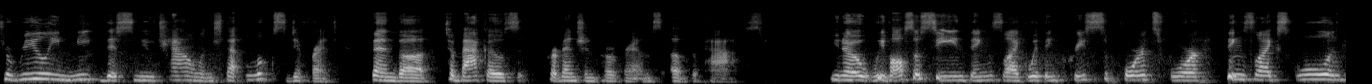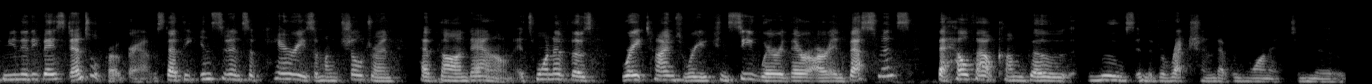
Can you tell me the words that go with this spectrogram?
to really meet this new challenge that looks different than the tobacco prevention programs of the past. You know, we've also seen things like with increased supports for things like school and community based dental programs, that the incidence of caries among children have gone down. It's one of those great times where you can see where there are investments, the health outcome go, moves in the direction that we want it to move.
